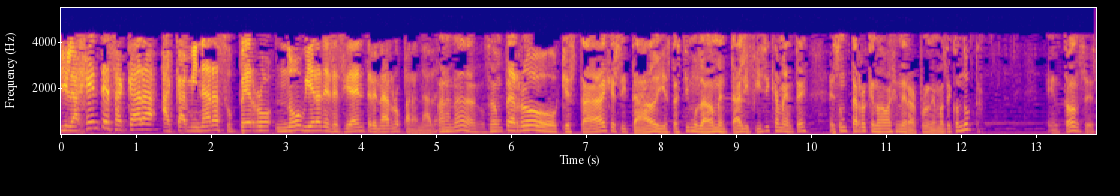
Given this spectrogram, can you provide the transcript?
si la gente sacara a caminar a su perro, no hubiera necesidad de entrenarlo para nada. Para nada. O sea, un perro que está ejercitado y está estimulado mental y físicamente es un perro que no va a generar problemas de conducta. Entonces,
